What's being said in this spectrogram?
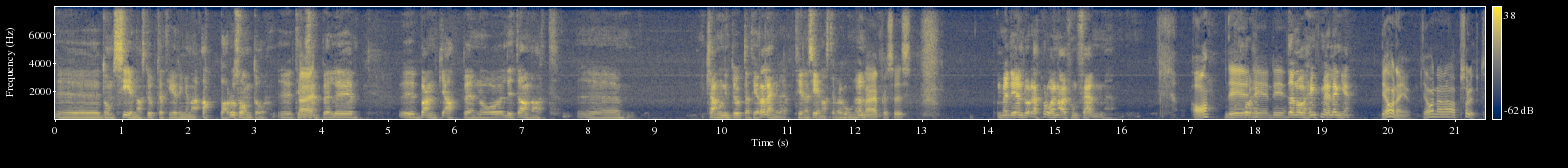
eh, de senaste uppdateringarna, appar och sånt då. Eh, till Nej. exempel eh, eh, bankappen och lite annat. Kan hon inte uppdatera längre till den senaste versionen. Nej, precis. Men det är ändå rätt bra. En iPhone 5. Ja, det, Har det, det, Den har hängt med länge. det har den ju. Det har den absolut.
